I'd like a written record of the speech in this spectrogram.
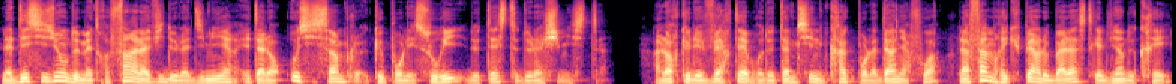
La décision de mettre fin à la vie de la Dimir est alors aussi simple que pour les souris de test de l'alchimiste. Alors que les vertèbres de Tamsin craquent pour la dernière fois, la femme récupère le ballast qu'elle vient de créer,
